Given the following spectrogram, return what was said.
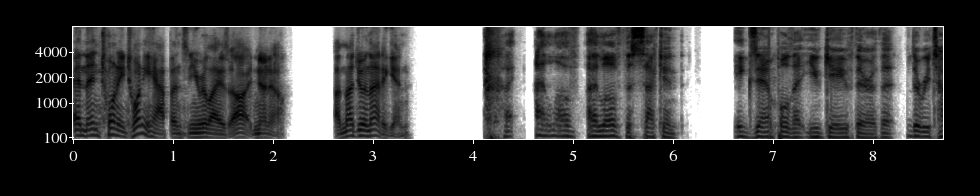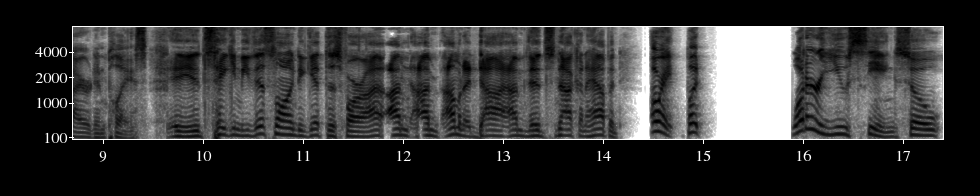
And then 2020 happens and you realize, oh no, no, I'm not doing that again. I, love I love the second example that you gave there that the retired in place. It's taking me this long to get this far. I, am I'm I'm I'm gonna die. I'm it's not gonna happen. All right, but what are you seeing? So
